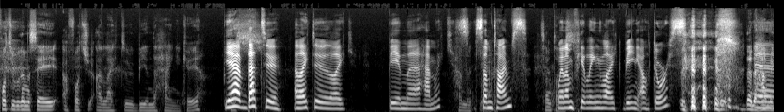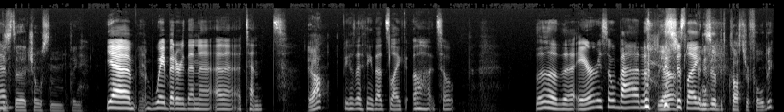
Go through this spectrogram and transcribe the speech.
thought you were gonna say. I thought you, I like to be in the hangekøye. Yeah, that too. I like to like be in the hammock, Hammock, yeah. sometimes Sometimes. when I'm feeling like being outdoors. then the hammock Uh, is the chosen thing. yeah, Yeah. way better than a, a, a tent Yeah. because I think that's like oh, it's so. Ugh, the air is so bad. Yeah. it's just like and it's a bit claustrophobic.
